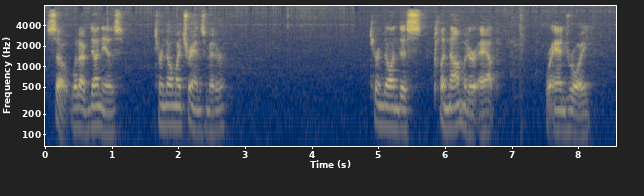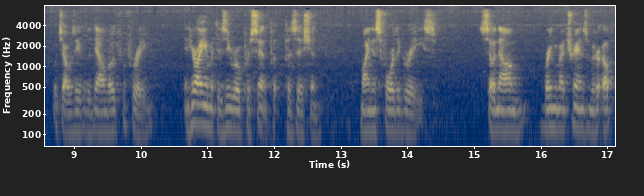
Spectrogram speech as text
So what I've done is turned on my transmitter turned on this clinometer app for Android, which I was able to download for free. And here I am at the 0% position, minus 4 degrees. So now I'm bringing my transmitter up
